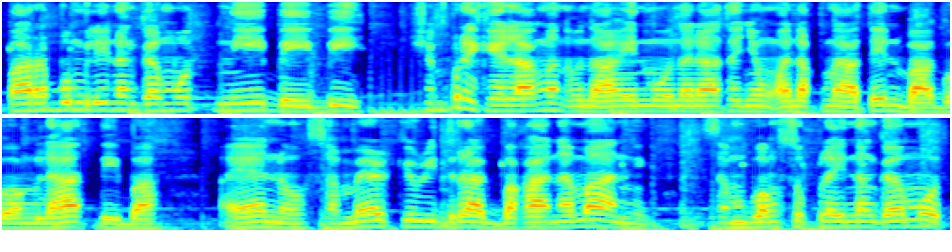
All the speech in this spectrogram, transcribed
para bumili ng gamot ni baby. Siyempre, kailangan unahin muna natin yung anak natin bago ang lahat, 'di ba? Ayan o, sa Mercury Drug, baka naman, isang buwang supply ng gamot.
